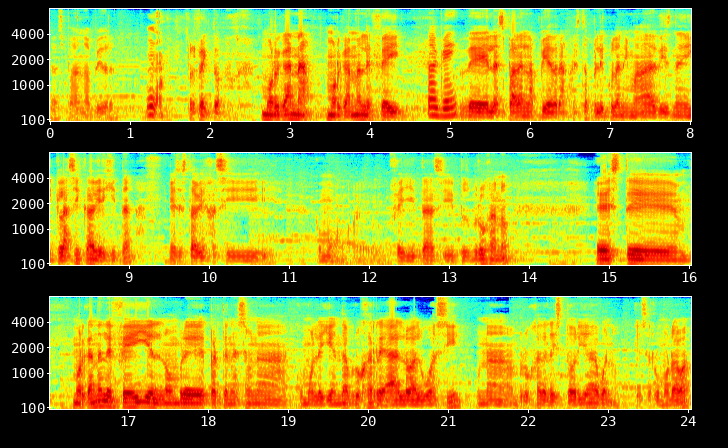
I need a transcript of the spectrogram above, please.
La espada en la piedra. No. Perfecto. Morgana, Morgana Le Fay. De La Espada en la Piedra. Esta película animada de Disney clásica, viejita. Es esta vieja así, como eh, fellita, así, pues bruja, ¿no? Este. Morgana Le Fay, el nombre pertenece a una como leyenda bruja real o algo así. Una bruja de la historia, bueno, que se rumoraba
